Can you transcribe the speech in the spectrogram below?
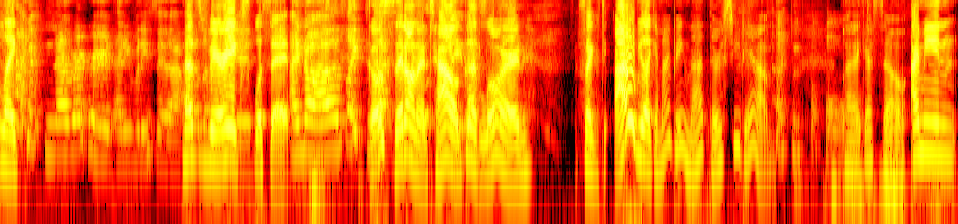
like I've never heard anybody say that. That's very explicit. I know. I was like, Go sit on a towel. Good lord. It's like I would be like, am I being that thirsty? Damn. I. But I guess so. I mean,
